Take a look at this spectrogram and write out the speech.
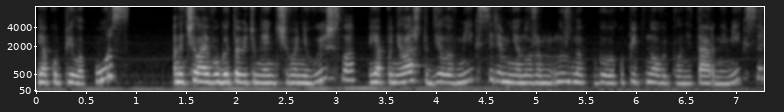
Я купила курс, начала его готовить, у меня ничего не вышло. Я поняла, что дело в миксере, мне нужен, нужно было купить новый планетарный миксер.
